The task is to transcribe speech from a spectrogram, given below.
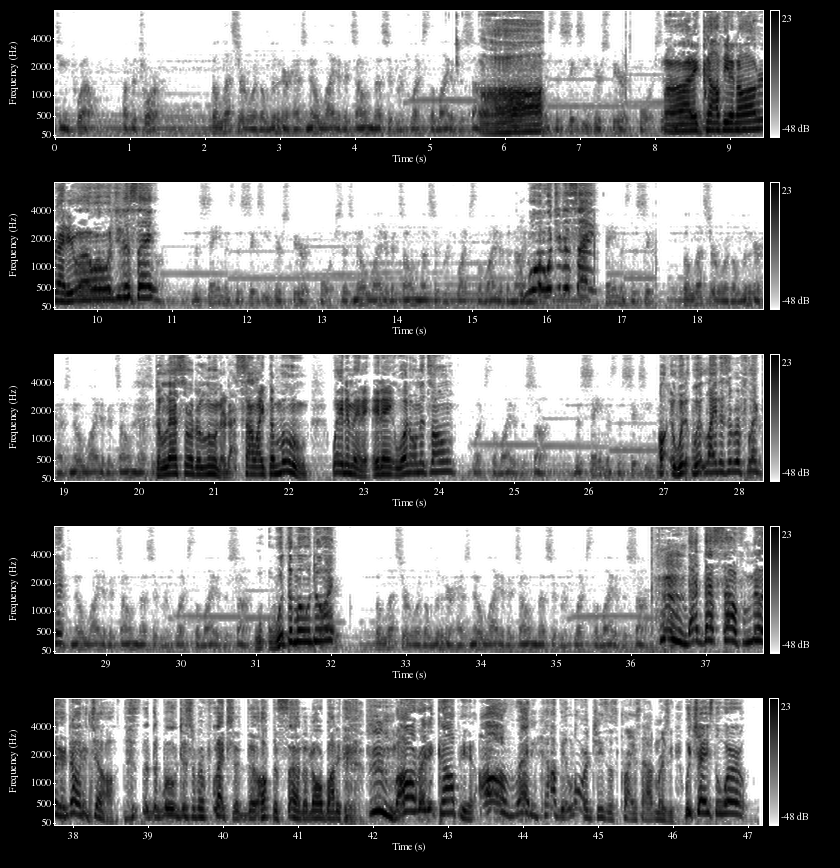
1912 of the Torah. The lesser or the lunar has no light of its own, thus it reflects the light of the sun. Oh. The same as the six ether spirit force. Ah, oh, they're copying already. What, what would you just say? The same as the six ether spirit force has no light of its own, thus it reflects the light of the nine. What would you just say? Same as the six. The lesser or the lunar has no light of its own, thus it The lesser or the lunar. That sound like the moon. Wait a minute. It ain't what on its own? reflects the light of the sun. The same as the six ether. Oh, what, what light is it reflecting? No reflects the light of the sun. What the moon doing? The lesser or the lunar has no light of its own, thus it reflects the light of the sun. Hmm, that, that sound familiar, don't it, y'all? the moon just a reflection off the sun of nobody. Hmm, already copying. Already copying. Lord Jesus Christ, have mercy. We changed the world.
